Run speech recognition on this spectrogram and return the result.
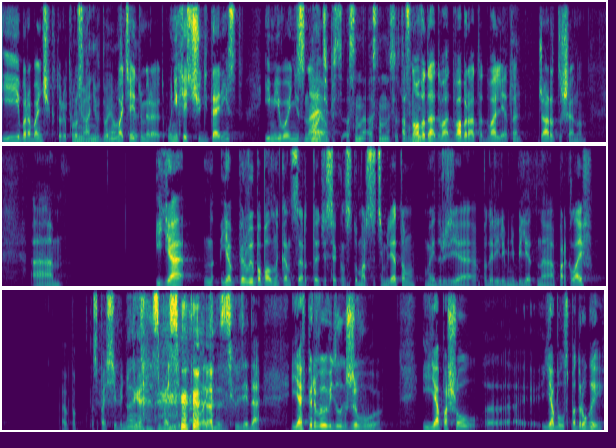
и барабанщик, который просто они вдвоем потеют, выступают? умирают. У них есть еще гитарист, имя его я не Ну, знаю. а, типа основ- основной состав Основа, группы. да, два, два брата, два лета. Джаред и Шеннон. Ам, и я, я впервые попал на концерт 30 Seconds to Mars этим летом. Мои друзья подарили мне билет на Park Live. Э, Спасибо, Никита. Спасибо, ты был один из этих людей, да. И я впервые увидел их живую. И я пошел, э, я был с подругой,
